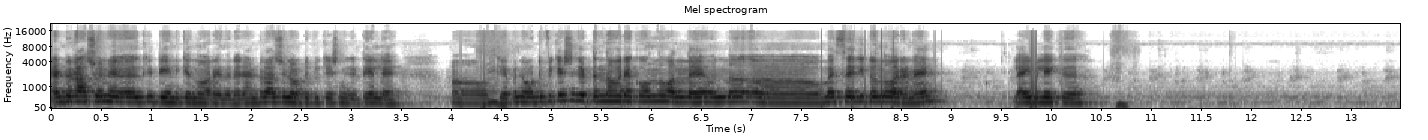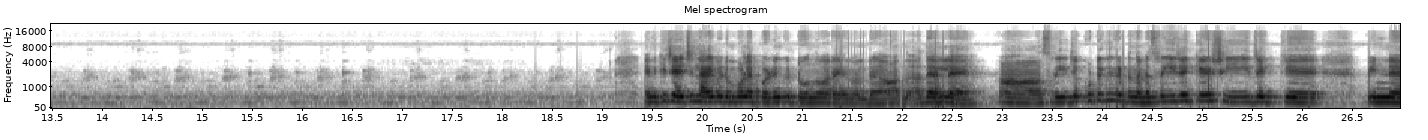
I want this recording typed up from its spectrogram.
രണ്ട് പ്രാവശ്യം കിട്ടി എനിക്കെന്ന് പറയുന്നില്ല. രണ്ട് പ്രാവശ്യം നോട്ടിഫിക്കേഷൻ കിട്ടിയല്ലേ? ആ ഓക്കെ അപ്പം നോട്ടിഫിക്കേഷൻ കിട്ടുന്നവരൊക്കെ ഒന്ന് വന്നേ. ഒന്ന് മെസ്സേജ് ഇട്ടൊന്ന് വരണേ. ലൈവിലേക്ക് എനിക്ക് ചേച്ചി ലൈവ് ഇടുമ്പോൾ എപ്പോഴും കിട്ടുമെന്ന് പറയുന്നുണ്ട്. അതല്ലേ? ആ ശ്രീജക്കുട്ടിക്ക് കിട്ടുന്നുണ്ട്. ശ്രീജയ്ക്ക് ഷീജയ്ക്ക് പിന്നെ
